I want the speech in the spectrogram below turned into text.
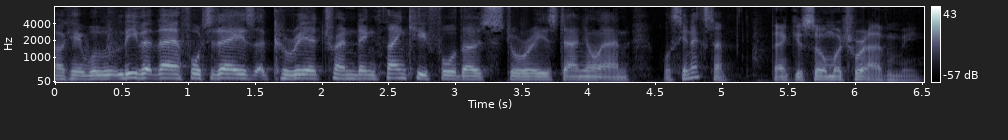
Okay, we'll leave it there for today's Korea Trending. Thank you for those stories, Daniel, and we'll see you next time. Thank you so much for having me.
